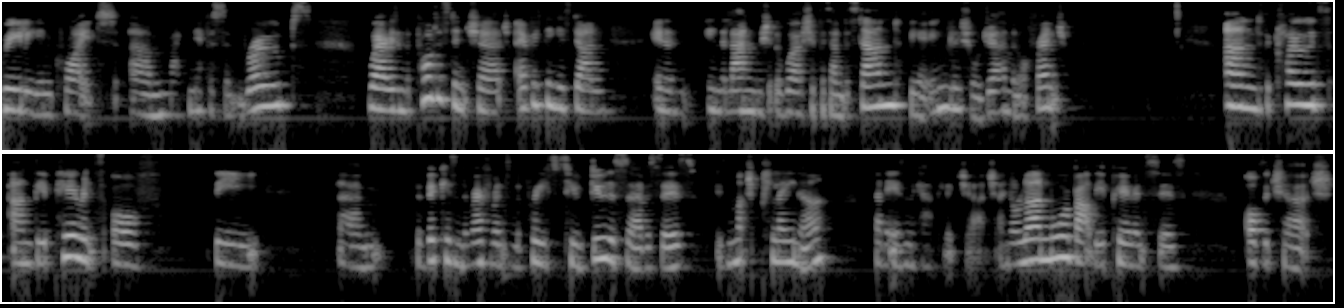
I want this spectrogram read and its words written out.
really in quite um, magnificent robes, whereas in the Protestant church, everything is done in, a, in the language that the worshippers understand, be it English or German or French and the clothes and the appearance of the um, the vicars and the reverends and the priests who do the services is much plainer than it is in the Catholic Church. And you'll learn more about the appearances of the church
